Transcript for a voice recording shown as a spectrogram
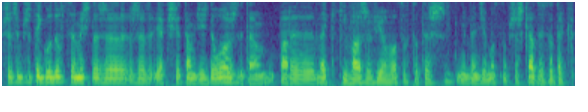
przy czym przy tej głodówce myślę, że, że jak się tam gdzieś dołoży tam parę lekkich warzyw i owoców, to też nie będzie mocno przeszkadzać. To tak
